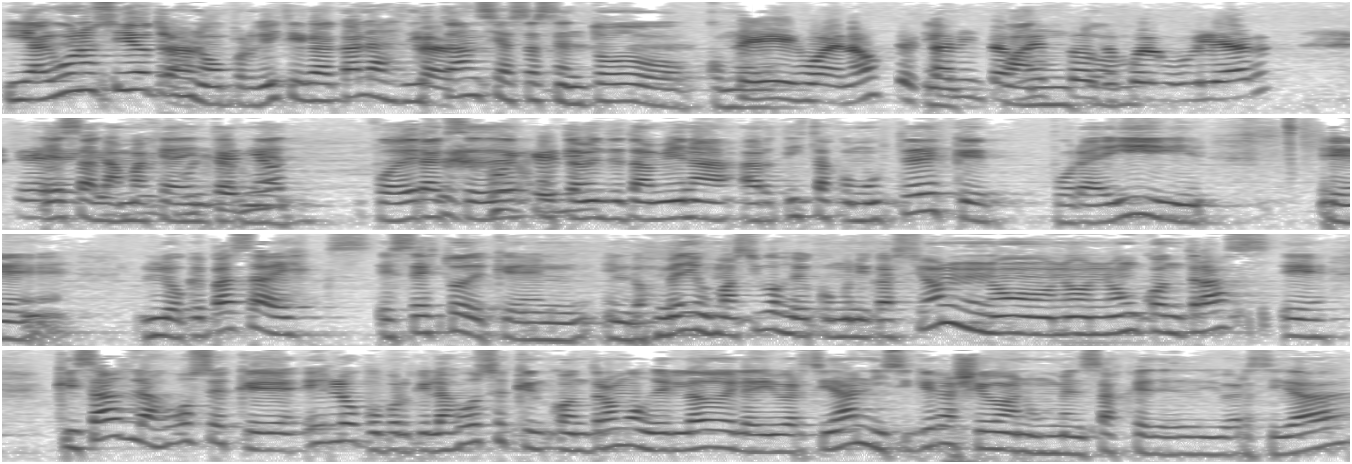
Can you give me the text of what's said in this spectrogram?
y algunos sí, otros Claro. no, porque viste que acá las Claro. distancias hacen todo como... Sí, bueno, está en, en internet, todo se puede googlear. eh, Esa es la magia de Internet. Poder acceder justamente también a artistas como ustedes que por ahí eh, lo que pasa es, es esto de que en, en los medios masivos de comunicación no, no, no encontrás eh, quizás las voces que es loco porque las voces que encontramos del lado de la diversidad ni siquiera llevan un mensaje de diversidad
